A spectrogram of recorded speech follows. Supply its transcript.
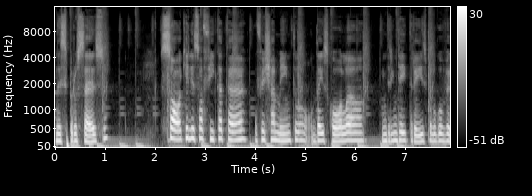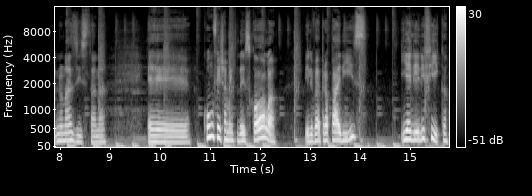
nesse processo só que ele só fica até o fechamento da escola em 33 pelo governo nazista, né? É, com o fechamento da escola, ele vai para Paris e ali ele fica.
